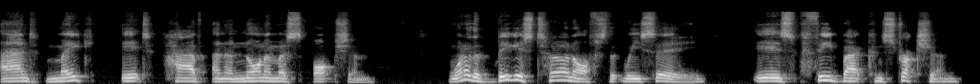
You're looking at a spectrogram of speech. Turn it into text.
and make it have an anonymous option. One of the biggest turnoffs that we see is feedback construction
